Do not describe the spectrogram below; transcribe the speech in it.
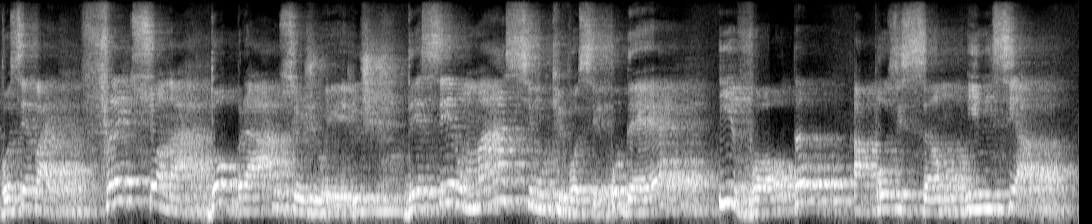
Você vai flexionar, dobrar os seus joelhos, descer o máximo que você puder e volta à posição inicial.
